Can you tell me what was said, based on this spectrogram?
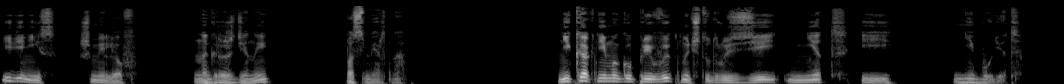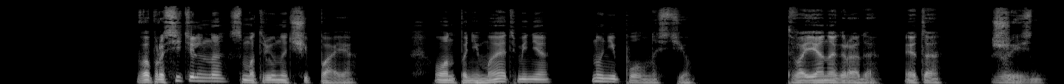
и Денис Шмелев. Награждены посмертно. Никак не могу привыкнуть, что друзей нет и не будет. Вопросительно смотрю на Чапая. Он понимает меня, но не полностью. Твоя награда — это жизнь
